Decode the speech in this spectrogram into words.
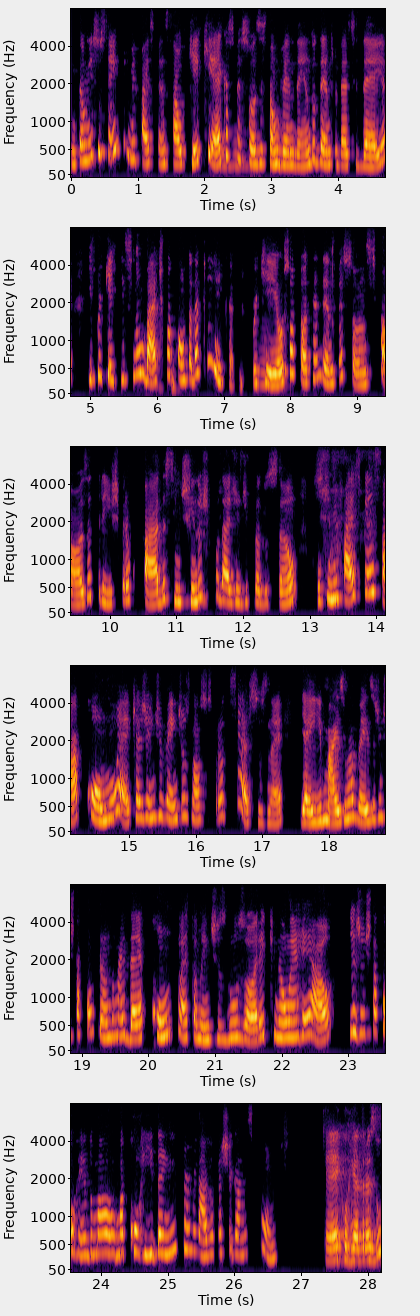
Então, isso sempre me faz pensar o que, que é que as uhum. pessoas estão vendendo dentro dessa ideia e por que, que isso não bate com a conta da clínica. Porque uhum. eu só estou atendendo pessoa ansiosa, triste, preocupada, sentindo dificuldade de produção, o que me faz pensar como é que a gente vende os nossos processos, né? E aí, mais uma vez, a gente está comprando uma ideia completamente ilusória que não é real, e a gente está correndo uma, uma corrida interminável para chegar nesse ponto. É, correr atrás do,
